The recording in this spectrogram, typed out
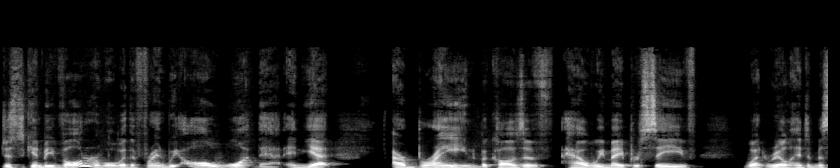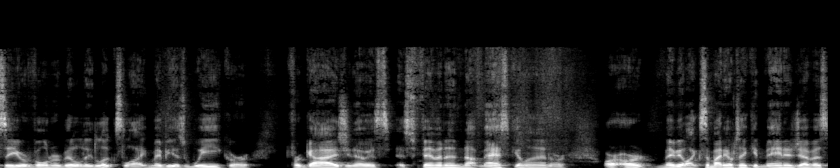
just can be vulnerable with a friend. We all want that. And yet our brain, because of how we may perceive what real intimacy or vulnerability looks like, maybe as weak or for guys, you know, as as feminine, not masculine, or or or maybe like somebody will take advantage of us.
